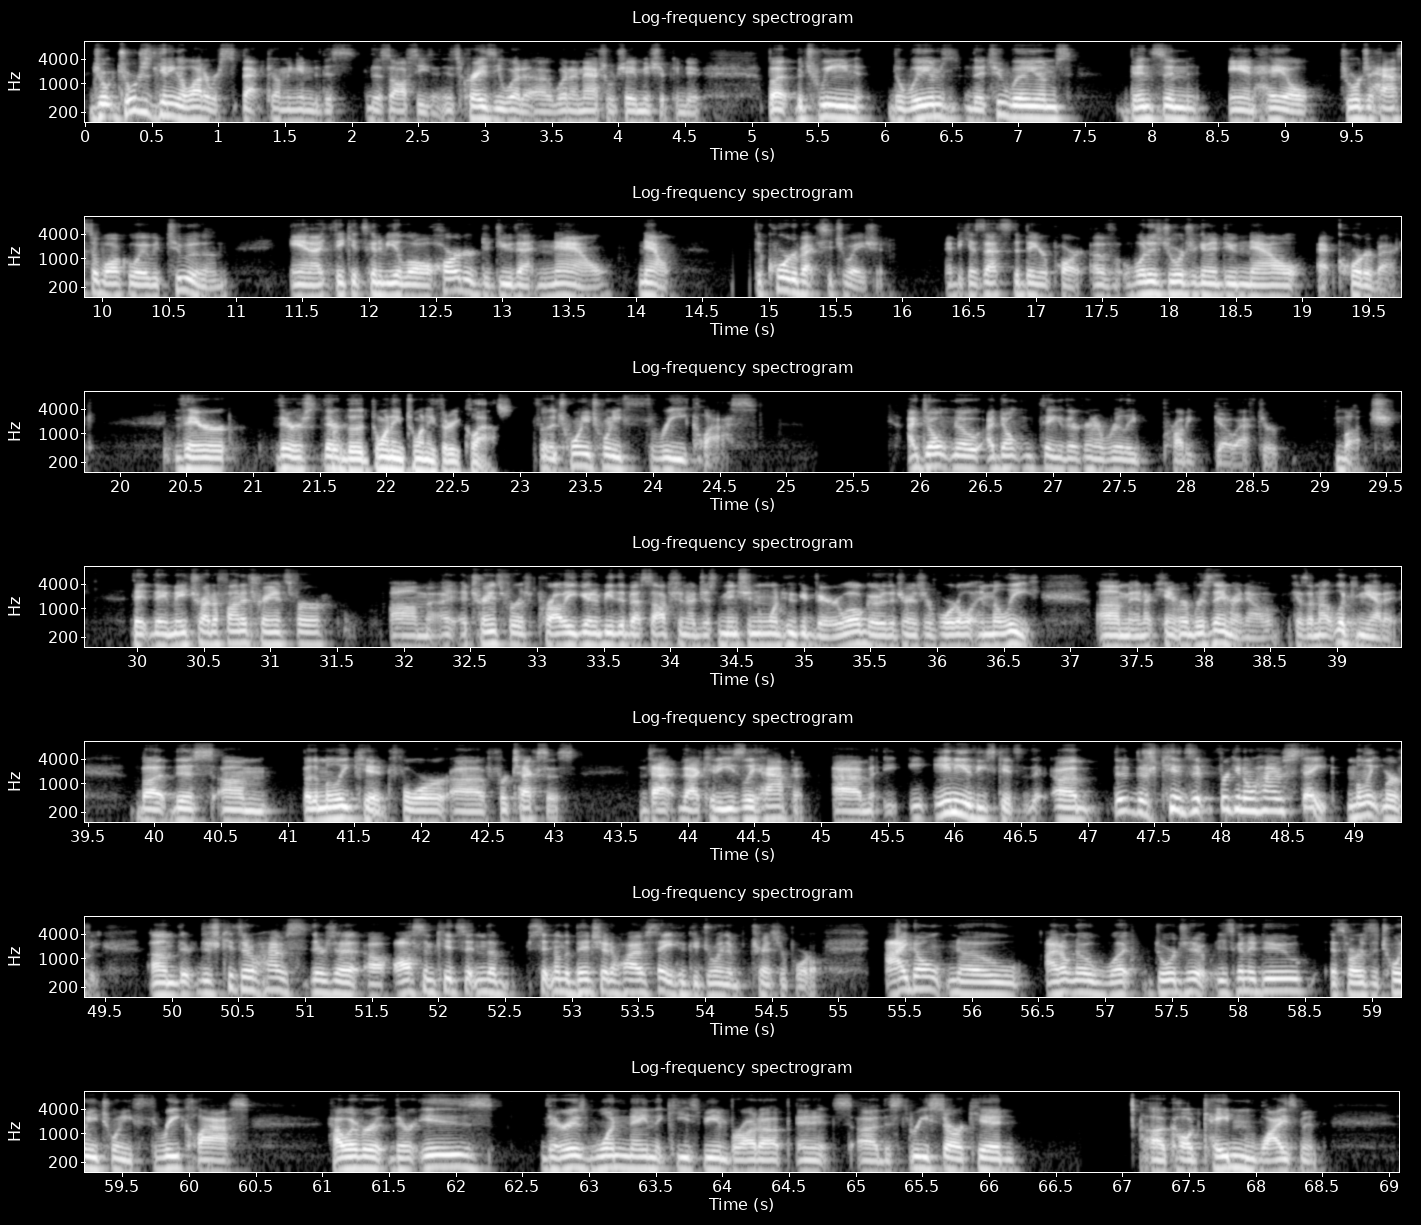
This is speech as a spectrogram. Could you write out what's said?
Georgia's getting a lot of respect coming into this this offseason. It's crazy what uh, what a national championship can do. But between the Williams, the two Williams, Benson and Hale, Georgia has to walk away with two of them, and I think it's going to be a little harder to do that now. Now, the quarterback situation, and because that's the bigger part of what is Georgia going to do now at quarterback. They're there's there the 2023 class for the 2023 class. I don't know. I don't think they're going to really probably go after much. They, they may try to find a transfer. Um, a, a, transfer is probably going to be the best option. I just mentioned one who could very well go to the transfer portal in Maalik, um, and I can't remember his name right now because I'm not looking at it. But this, um, but the Maalik kid for uh, for Texas, that that could easily happen. Um, any of these kids, um, there, there's kids at freaking Ohio State, Maalik Murphy. Um, there, there's kids at Ohio. There's a, a, awesome kid sitting the sitting on the bench at Ohio State who could join the transfer portal. I don't know. I don't know what Georgia is going to do as far as the 2023 class. However, there is there is one name that keeps being brought up, and it's uh, this three star kid uh, called Caden Wiseman.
